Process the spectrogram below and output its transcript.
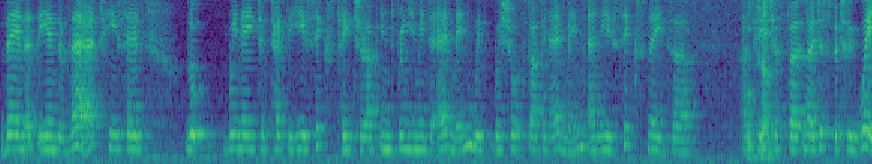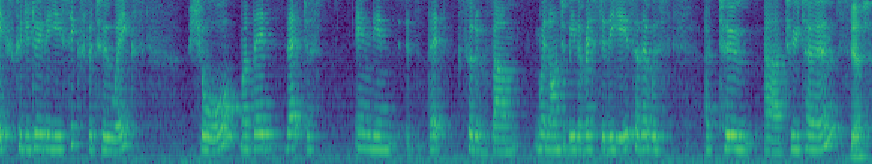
Then at the end of that, he said, Look, we need to take the year six teacher up and bring him into admin. We've, we're short staff in admin, and year six needs a, a Full term. teacher for, no, just for two weeks. Could you do the year six for two weeks? Sure. Well, then that just ended in, that sort of um, went on to be the rest of the year. So that was two, uh, two terms. Yes.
